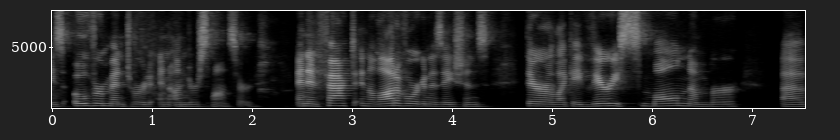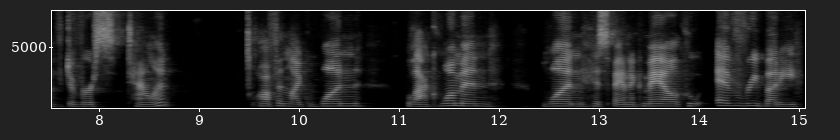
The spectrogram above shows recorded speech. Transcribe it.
is over mentored and under sponsored. And in fact, in a lot of organizations, there are like a very small number of diverse talent, often like one black woman, one Hispanic male who everybody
